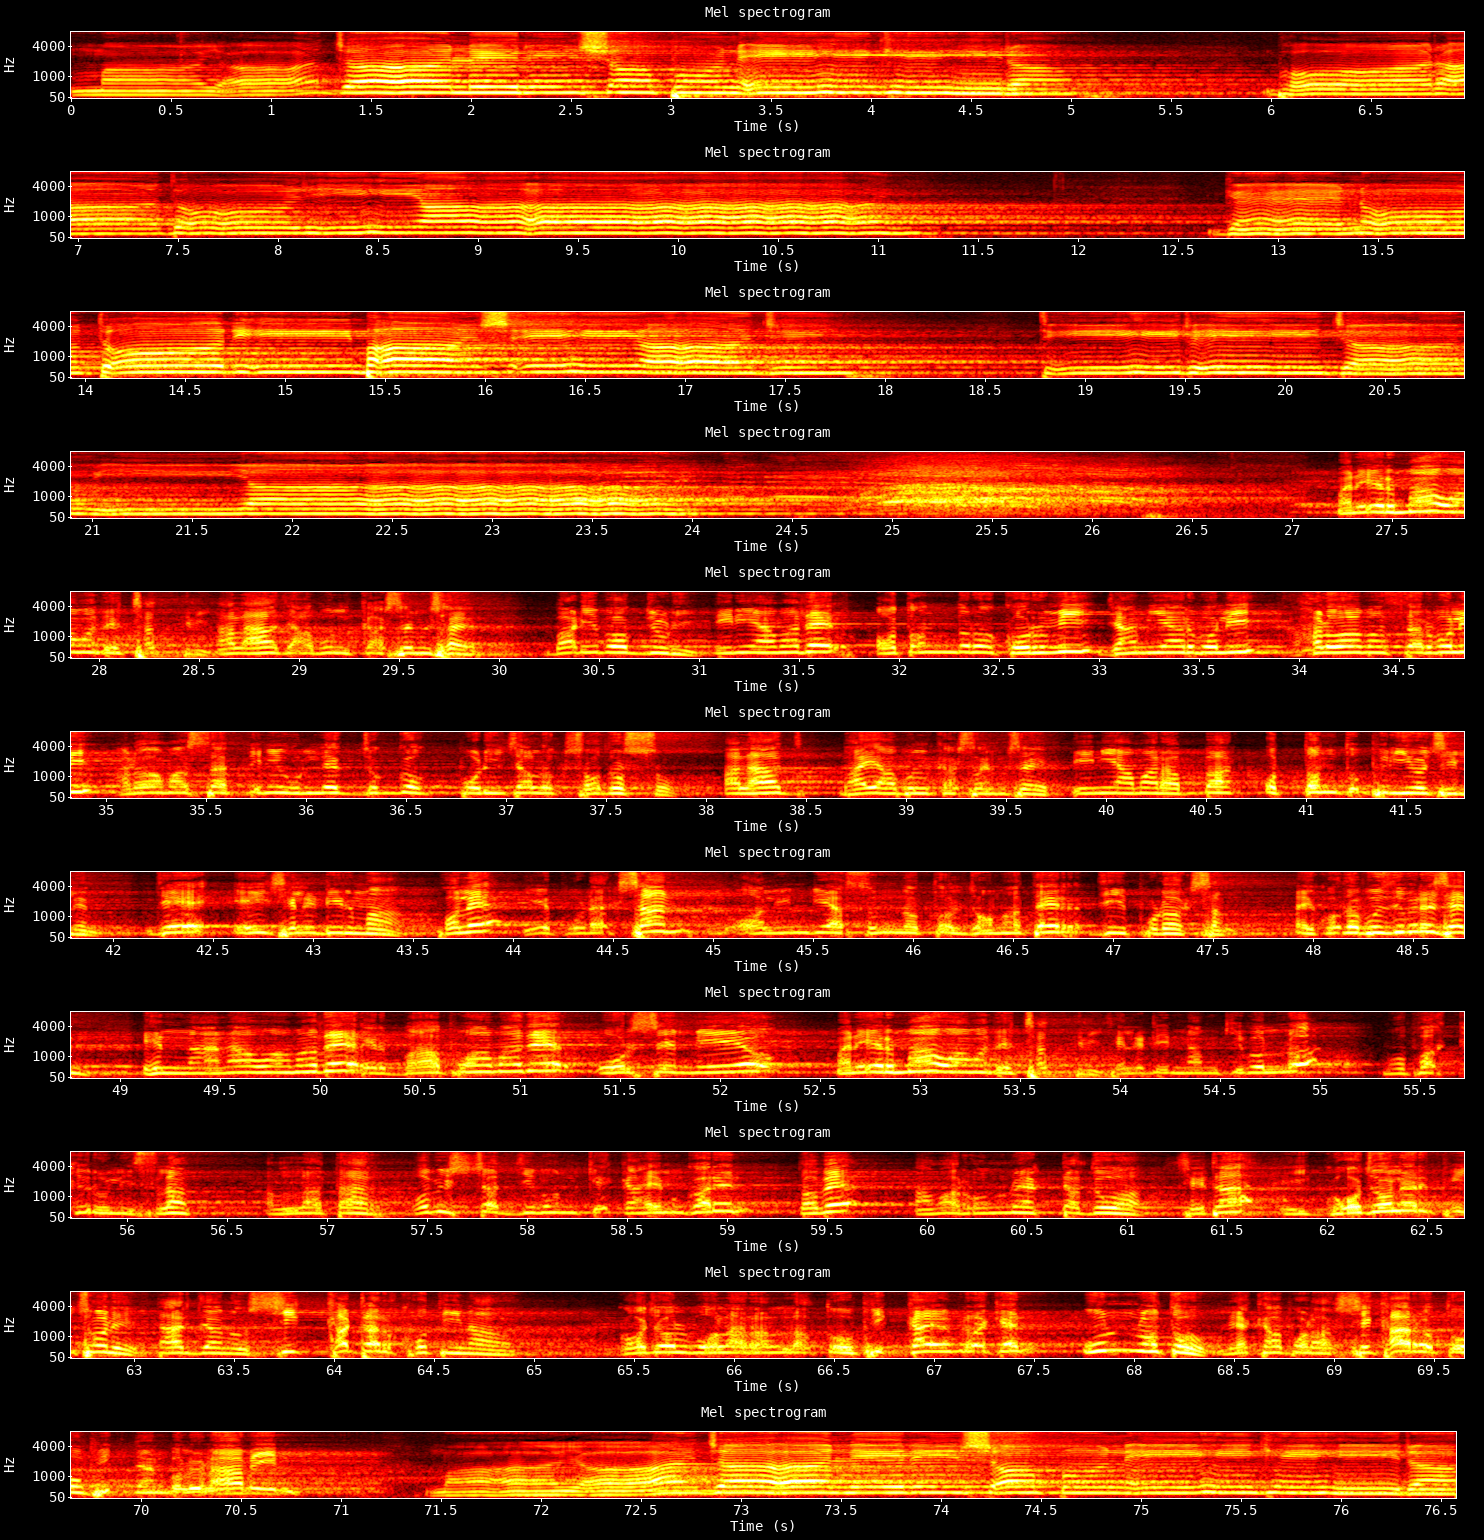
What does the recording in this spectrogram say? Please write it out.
মায়া জালের স্বপ্নে ঘেরা ভরা দরিয়া। জ্ঞান তরি ভাসে আজি? তীরে জামিয়া। মানে এর মাও আমাদের ছাত্রী। আলহাজ আবুল কাসেম সাহেব, বাড়ি বকজুড়ি। তিনি আমাদের অতন্দ্র কর্মী, জামিয়ার বলি, হাড়োয়া মাস্টার বলি। হাড়োয়া মাস্টার তিনি উল্লেখযোগ্য পরিচালক সদস্য। আলহাজ ভাই আবুল কাসেম সাহেব, তিনি আমার আব্বার অত্যন্ত প্রিয় ছিলেন, যে এই ছেলেটির মা। ফলে এ প্রোডাকশন অল ইন্ডিয়া সুন্নতল জমাতের জি প্রোডাকশন এই কথা বুঝতে পেরেছেন? এর নানাও আমাদের, এর বাপও আমাদের, ওর সে মেয়েও মানে এর মাও আমাদের ছাত্রী। ছেলেটির নাম কি বলল? মোফাক্কিরুল ইসলাম। আল্লাহ তার ভবিষ্যৎ জীবনকে কায়েম করেন, তবে আমার অন্য একটা দোয়া, সেটা এই গজলের পিছনে তার যেন শিক্ষাটার ক্ষতি না হয়। গজল বলার আল্লাহ তৌফিক কায়েম রাখেন, উন্নত লেখাপড়া শেখারও তৌফিক দেন বলুন, আমিন। মায়া জালের স্বপ্নে ঘেরা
